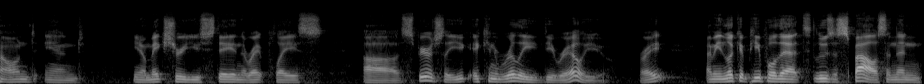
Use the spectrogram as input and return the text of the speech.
around and you know make sure you stay in the right place uh, spiritually, you, it can really derail you, right? I mean, look at people that lose a spouse and then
